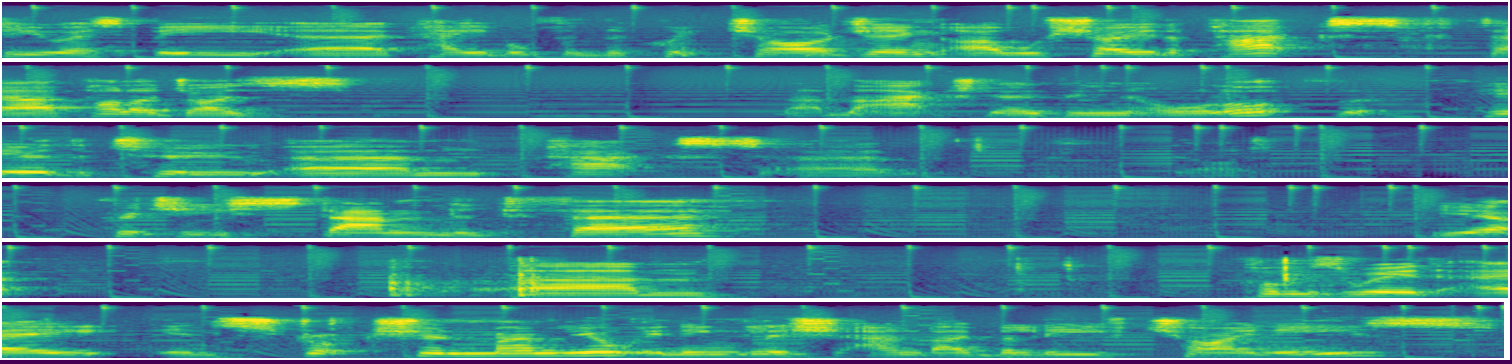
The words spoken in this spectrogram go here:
USB uh, cable for the quick charging. I will show you the packs. So I apologise that I'm not actually opening it all up, but here are the two um, packs. Um, God, pretty standard fare. Yep. Um, comes with a instruction manual in English and I believe Chinese.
